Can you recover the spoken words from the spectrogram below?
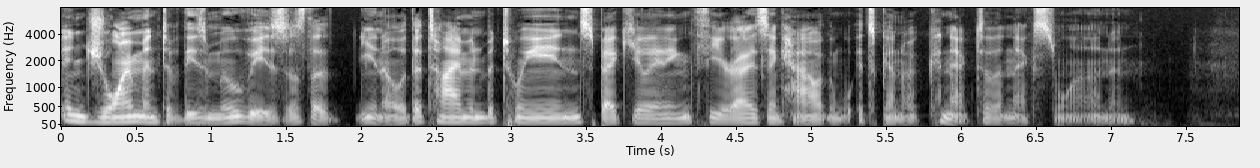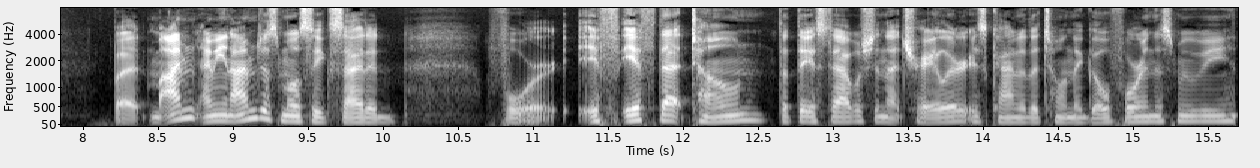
enjoyment of these movies is the you know the time in between speculating, theorizing how it's gonna connect to the next one, and but I'm I mean I'm just mostly excited for if if that tone that they established in that trailer is kind of the tone they go for in this movie,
